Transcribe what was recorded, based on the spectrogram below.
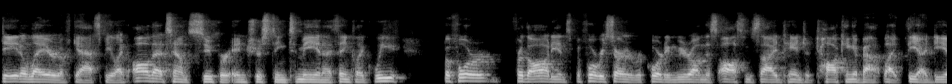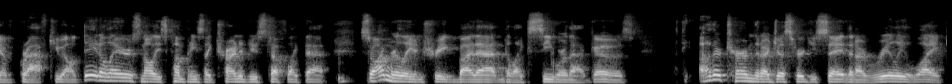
data layer of Gatsby, like all that sounds super interesting to me. And I think like we before for the audience, before we started recording, we were on this awesome side tangent talking about like the idea of GraphQL data layers and all these companies like trying to do stuff like that. So I'm really intrigued by that and to like see where that goes. But the other term that I just heard you say that I really like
